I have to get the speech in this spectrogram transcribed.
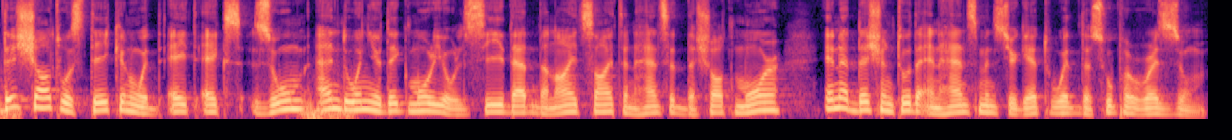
This shot was taken with 8x zoom and when you dig more you will see that the night sight enhanced the shot more in addition to the enhancements you get with the super res zoom.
